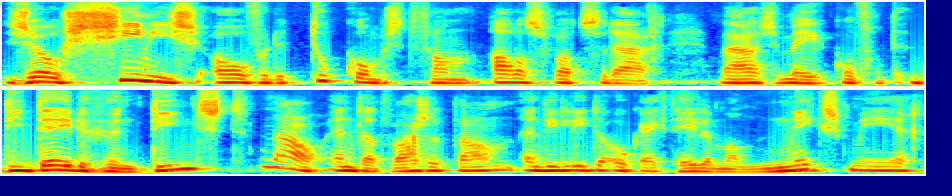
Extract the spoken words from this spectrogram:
zo cynisch over de toekomst van alles wat ze daar waren ze mee geconfronteerd. Die deden hun dienst, nou en dat was het dan. En die lieten ook echt helemaal niks meer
